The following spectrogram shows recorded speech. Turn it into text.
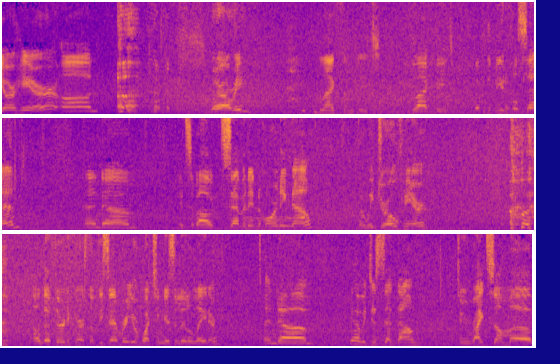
We are here on. Where are we? Black Sand Beach. Black Beach. Look at the beautiful sand. And um, it's about 7 in the morning now. When we drove here on the 31st of December. You're watching this a little later. And um, yeah, we just sat down to write some, uh,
